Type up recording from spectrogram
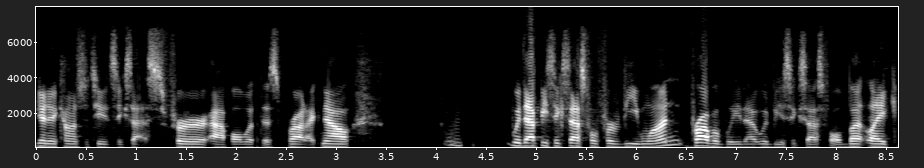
going to constitute success for apple with this product now would that be successful for V1? Probably that would be successful, but like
